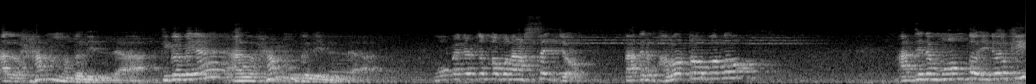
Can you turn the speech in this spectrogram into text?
আলহামদুলিল্লাহ। কি কয় আলহামদুলিল্লাহ। মোমেনের জন্য বলে আশ্চর্য। তাদের ভালোটাও বলো, আর যেটা মন্দ, এটাও কি?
